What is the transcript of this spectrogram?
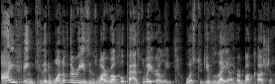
I think that one of the reasons why Rachel passed away early was to give Leah her bakasha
